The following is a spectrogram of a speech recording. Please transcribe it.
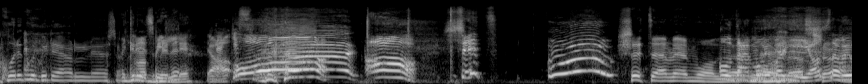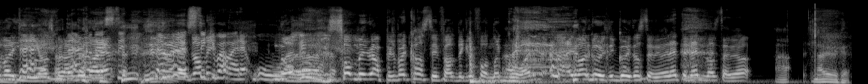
Hvor, hvor billig er øl? i Australia? Grisebillig. Ja. Det er ikke Åh! Åh! Shit! Shit, jeg ble målløs. Og der må vi bare gi oss. Der må vi bare gi oss. Det må nesten stykket bare være over. Som en rapper som bare kaster ifra mikrofonen og går. Nei, bare går ut, går ut av studio. Rett, ut av studio. Ja, nei, vi gjør ikke.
